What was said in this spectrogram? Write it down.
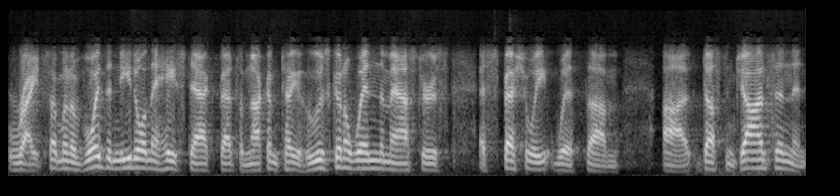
Right. So I'm going to avoid the needle in the haystack bets. I'm not going to tell you who's going to win the Masters, especially with um, uh, Dustin Johnson and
